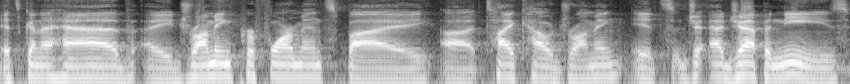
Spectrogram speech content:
It's going to have a drumming performance by uh, Taiko Drumming. It's J- Japanese,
